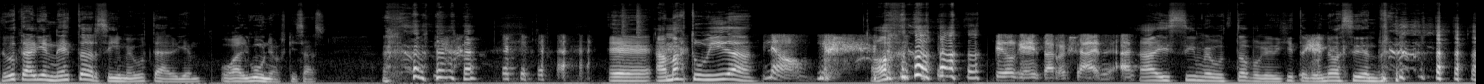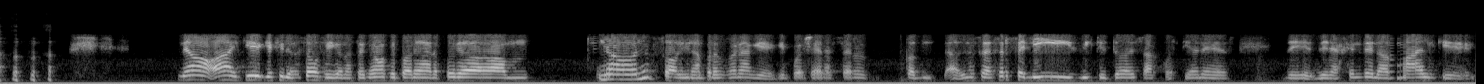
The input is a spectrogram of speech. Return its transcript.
¿Te gusta alguien, Néstor? Sí, me gusta alguien. O algunos, quizás. eh, ¿Amás tu vida? No. Tengo que desarrollar. Ay, sí, me gustó porque dijiste que no así de No, ay, qué, qué filosófico nos tenemos que poner, pero... Um, no, no soy una persona que, que puede llegar a ser, no sé, a ser feliz, viste, todas esas cuestiones de, de la gente normal que,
